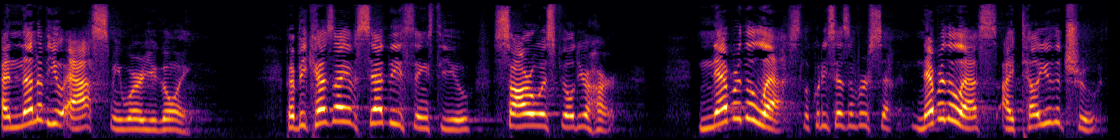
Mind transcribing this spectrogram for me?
And none of you asks me, Where are you going? But because I have said these things to you, sorrow has filled your heart. Nevertheless, look what he says in verse 7 Nevertheless, I tell you the truth.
